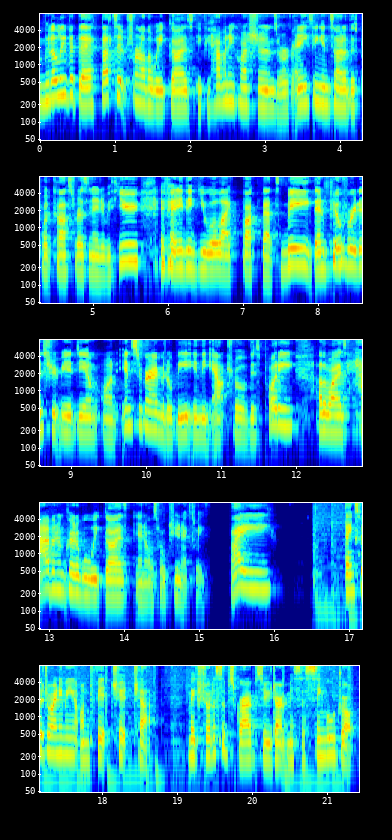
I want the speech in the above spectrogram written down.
I'm going to leave it there. That's it for another week, guys. If you have any questions or if anything inside of this podcast resonated with you, if anything you were like, fuck, that's me, then feel free to shoot me a DM on Instagram. It'll be in the outro of this potty. Otherwise, have an incredible week, guys, and I'll talk to you next week. Bye. Thanks for joining me on Fit Chit Chat. Make sure to subscribe so you don't miss a single drop.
